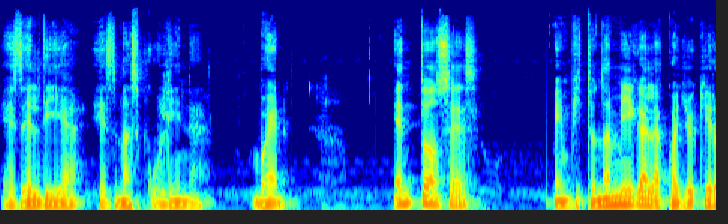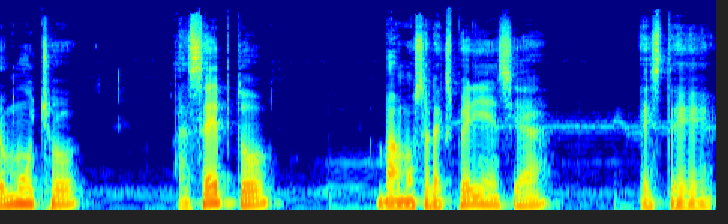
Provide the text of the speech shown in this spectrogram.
es del día, es masculina. Bueno, entonces me invita una amiga a la cual yo quiero mucho, acepto, vamos a la experiencia, este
